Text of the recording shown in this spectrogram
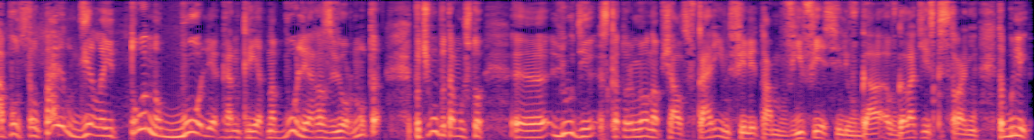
апостол Павел делает то, но более конкретно, более развернуто. Почему? Потому что э, люди, с которыми он общался в Коринфе или там в Ефесе или в, Га... в Галатийской стране, это были,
